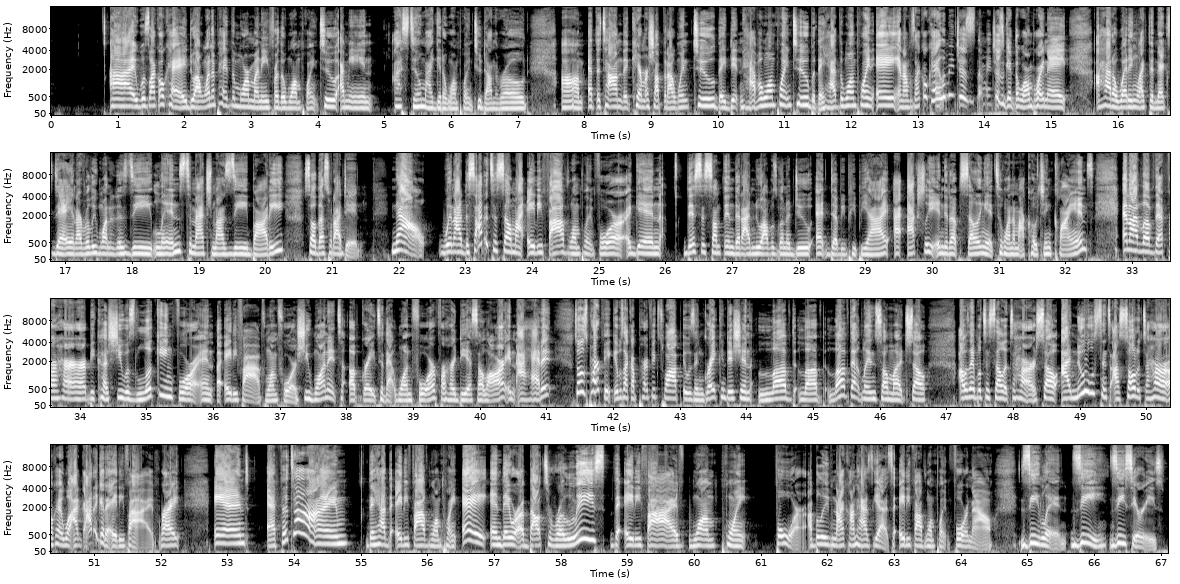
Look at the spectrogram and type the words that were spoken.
I was like, okay, do I want to pay the more money for the 1.2? I mean, I still might get a 1.2 down the road. Um, at the time, the camera shop that I went to, they didn't have a 1.2, but they had the 1.8, and I was like, okay, let me just let me just get the 1.8. I had a wedding like the next day, and I really wanted a Z lens to match my Z body, so that's what I did. Now, when I decided to sell my 85 1.4, again, this is something that I knew I was going to do at WPPI. I actually ended up selling it to one of my coaching clients. And I love that for her because she was looking for an 85 1.4. She wanted to upgrade to that 1.4 for her DSLR and I had it. So it was perfect. It was like a perfect swap. It was in great condition. Loved, loved, loved that lens so much. So I was able to sell it to her. So I knew since I sold it to her, okay, well, I got to get an 85, right? And at the time, they had the 85 1.8 and they were about to release the 85 1.4. I believe Nikon has, yeah, it's 85 1.4 now. Z lens, Z, Z series.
